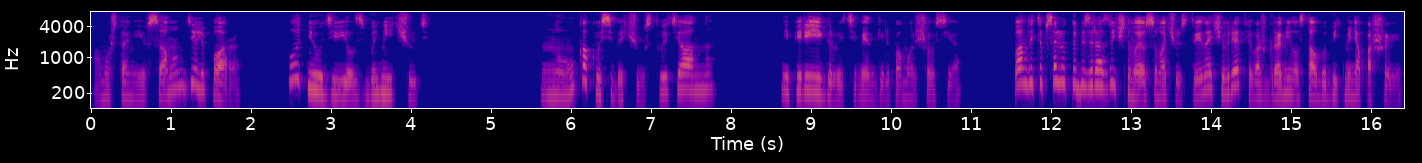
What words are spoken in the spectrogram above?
А может, они и в самом деле пара? Вот не удивилась бы ничуть. Ну, как вы себя чувствуете, Анна? Не переигрывайте, Менгель, поморщилась я. Вам ведь абсолютно безразлично мое самочувствие, иначе вряд ли ваш громила стал бы бить меня по шее.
